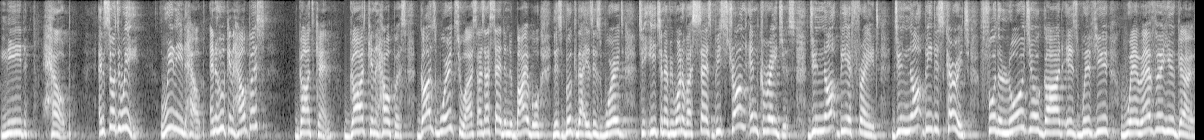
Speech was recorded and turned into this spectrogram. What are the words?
need help. And so do we. We need help. And who can help us? God can. God can help us. God's word to us, as I said in the Bible, this book that is His word to each and every one of us says, Be strong and courageous. Do not be afraid. Do not be discouraged, for the Lord your God is with you wherever you go.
